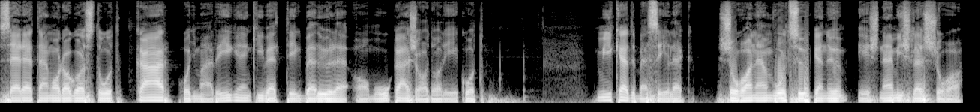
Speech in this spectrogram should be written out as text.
Szeretem a ragasztót, kár, hogy már régen kivették belőle a mókás adalékot. Miket beszélek? Soha nem volt szőkenőm, és nem is lesz soha.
